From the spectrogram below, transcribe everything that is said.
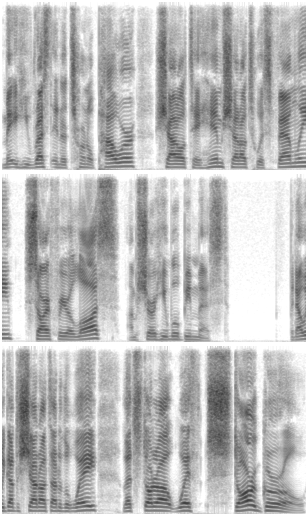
May he rest in eternal power. Shout out to him. Shout out to his family. Sorry for your loss. I'm sure he will be missed. But now we got the shout outs out of the way. Let's start out with Stargirl.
